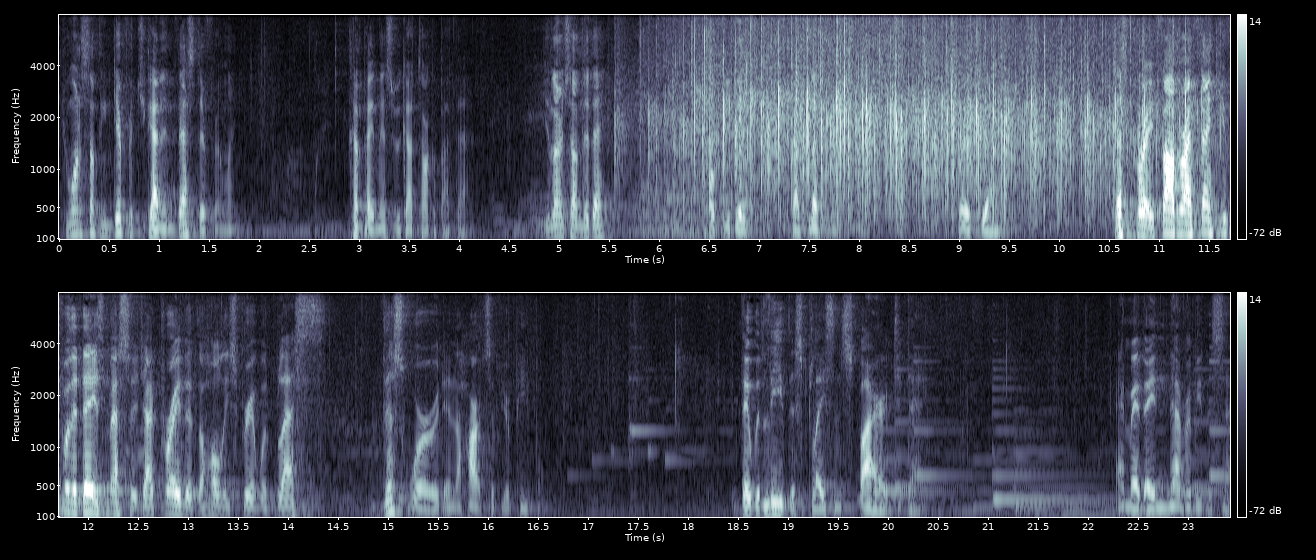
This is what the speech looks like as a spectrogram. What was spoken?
If you want something different, you got to invest differently. Come back next week, I'll talk about that. You learned something today? Hope you did. God bless you. Praise God. Let's pray. Father, I thank you for the day's message. I pray that the Holy Spirit would bless this word in the hearts of your people. They would leave this place inspired today. And may they never be the same.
